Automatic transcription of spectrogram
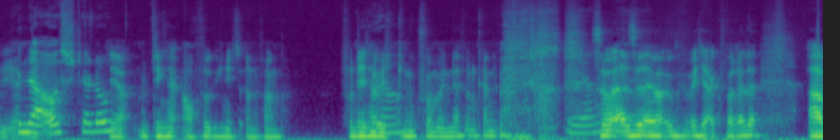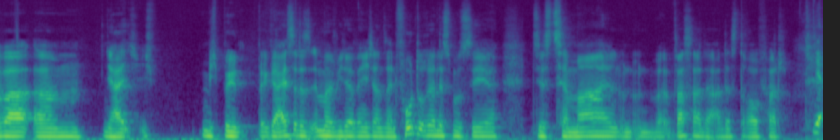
ja. in der Ausstellung. ja, mit denen kann ich auch wirklich nichts anfangen. Von denen habe Ja. ich genug von meinen Neffen, kann Ja. so, also einfach irgendwelche Aquarelle. Aber ähm, ja, ich, ich mich be begeistert es immer wieder, wenn ich dann seinen Fotorealismus sehe, dieses Zermalen und, und was er da alles drauf hat. ja,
